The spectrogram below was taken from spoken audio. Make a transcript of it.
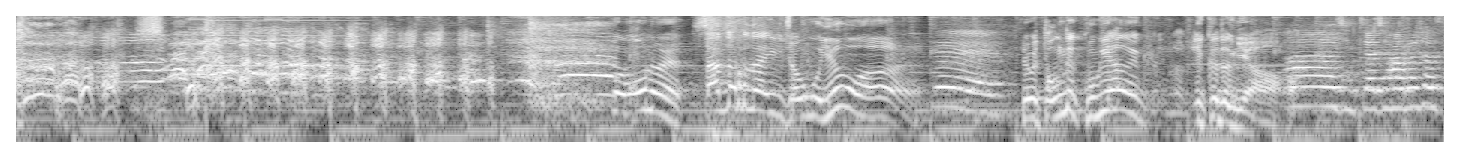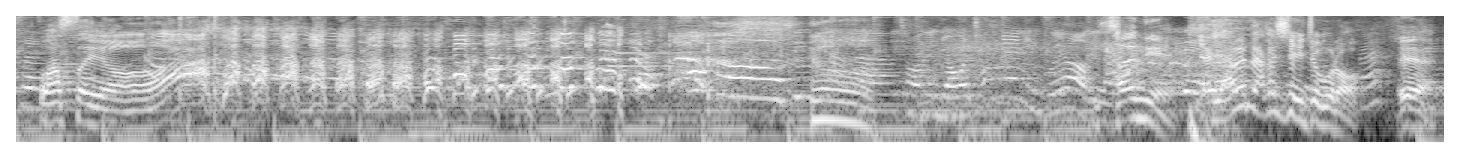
그럼 오늘 싸돌아다니기 좋은 거 영월 네. 여기 동네 구경하고 있거든요. 아 진짜 잘 오셨어요. 왔어요. 어, 신기하다. 저는 영월 청년이고요. 예. 사장님, 야, 야외 나가시죠, 이쪽으로. 예.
